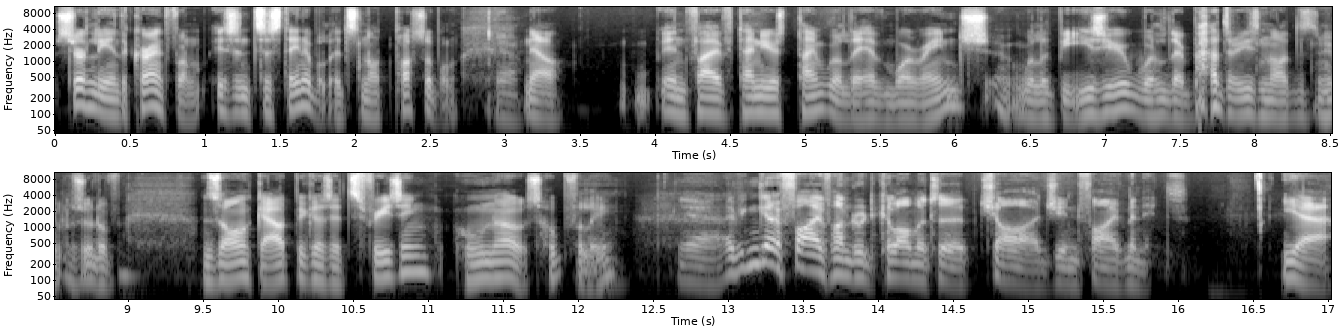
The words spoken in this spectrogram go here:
certainly in the current form isn't sustainable. It's not possible. Yeah. Now, in five, ten years' time, will they have more range? Will it be easier? Will their batteries not sort of zonk out because it's freezing? Who knows? Hopefully. Yeah. If you can get a 500 kilometer charge in five minutes. Yeah.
